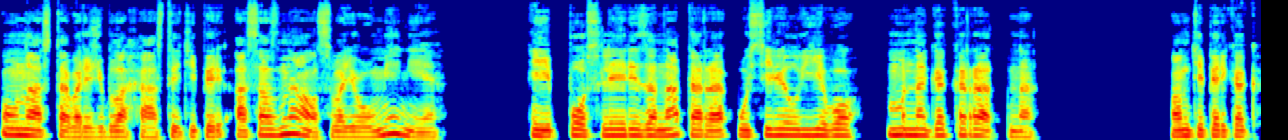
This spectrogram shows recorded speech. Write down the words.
У нас товарищ Блохастый теперь осознал свое умение и после резонатора усилил его многократно. Он теперь как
